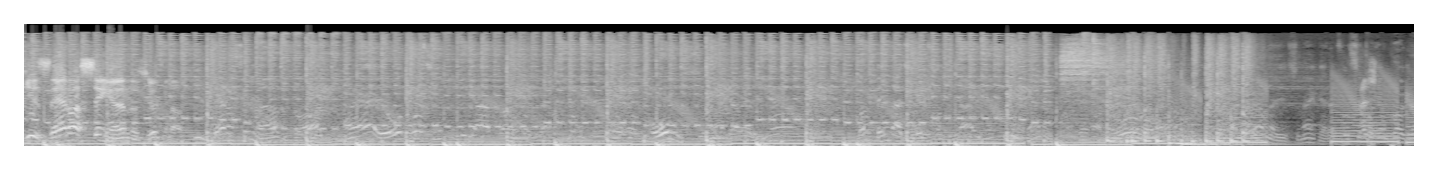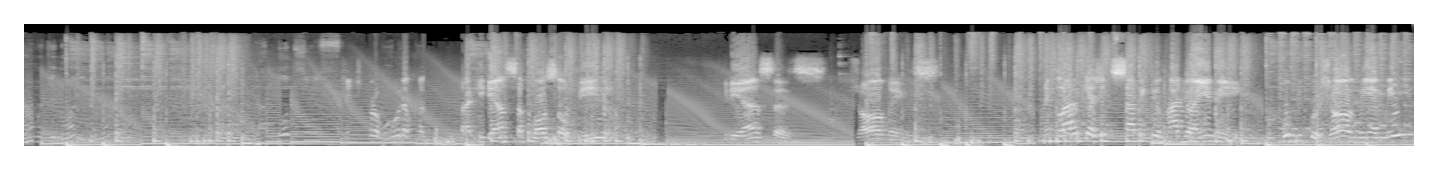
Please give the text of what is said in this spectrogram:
De 0 a 100 anos, viu, Ronaldo? Fizeram 100 anos, criança possa ouvir, crianças, jovens. É claro que a gente sabe que o rádio AM, o público jovem, é meio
